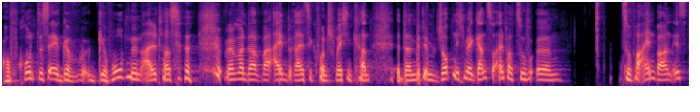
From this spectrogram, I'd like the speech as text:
aufgrund des äh, ge gehobenen Alters, wenn man da bei 31 von sprechen kann, dann mit dem Job nicht mehr ganz so einfach zu, ähm, zu vereinbaren ist,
